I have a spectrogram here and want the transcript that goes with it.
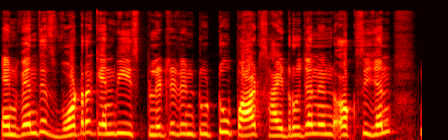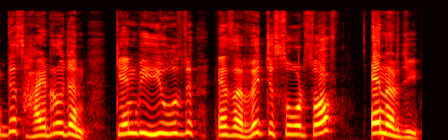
And when this water can be splitted into two parts hydrogen and oxygen this hydrogen can be used as a rich source of energy.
